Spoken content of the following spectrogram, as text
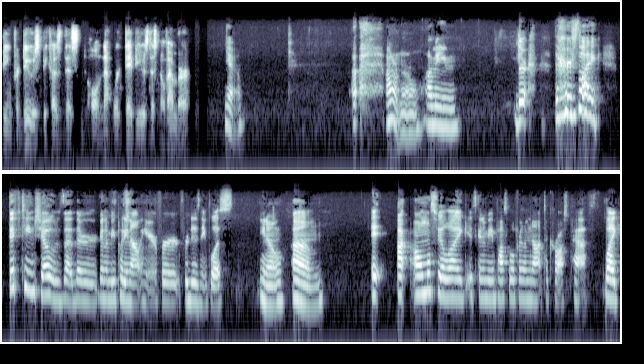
being produced because this whole network debuts this November. Yeah. Uh, I don't know. I mean, there there's like 15 shows that they're going to be putting out here for for Disney Plus, you know. Um it I almost feel like it's going to be impossible for them not to cross paths. Like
